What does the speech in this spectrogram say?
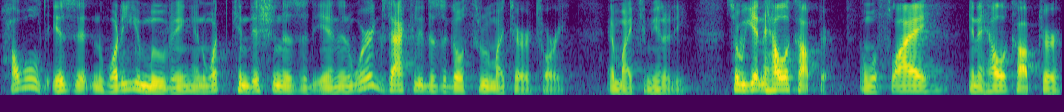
How old is it, and what are you moving, and what condition is it in, and where exactly does it go through my territory and my community? So we get in a helicopter, and we'll fly in a helicopter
